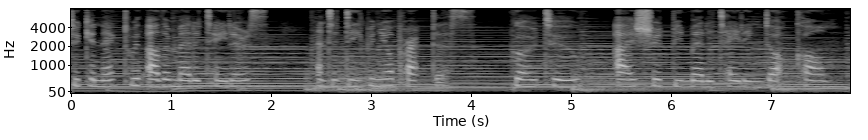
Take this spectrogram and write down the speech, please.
to connect with other meditators, and to deepen your practice, go to ishouldbemeditating.com.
